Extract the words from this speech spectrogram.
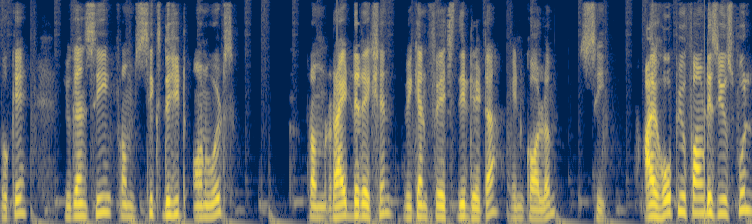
Okay. You can see from six digit onwards from right direction we can fetch the data in column C. I hope you found this useful.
